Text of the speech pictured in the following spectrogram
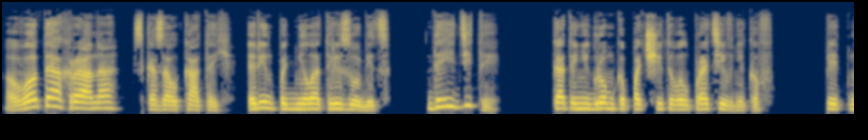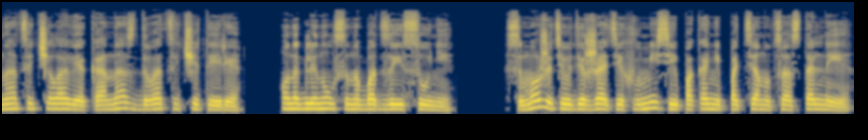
«Вот и охрана», — сказал Катай. Рин подняла трезубец. «Да иди ты». Катай негромко подсчитывал противников. «Пятнадцать человек, а нас двадцать четыре». Он оглянулся на Бадзе и Суни. «Сможете удержать их в миссии, пока не подтянутся остальные?»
